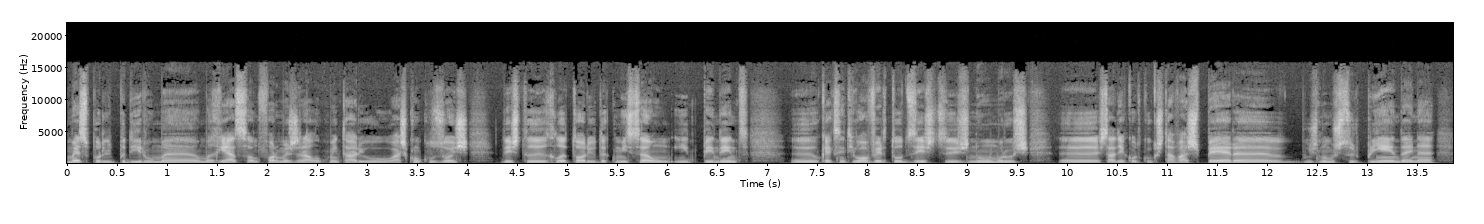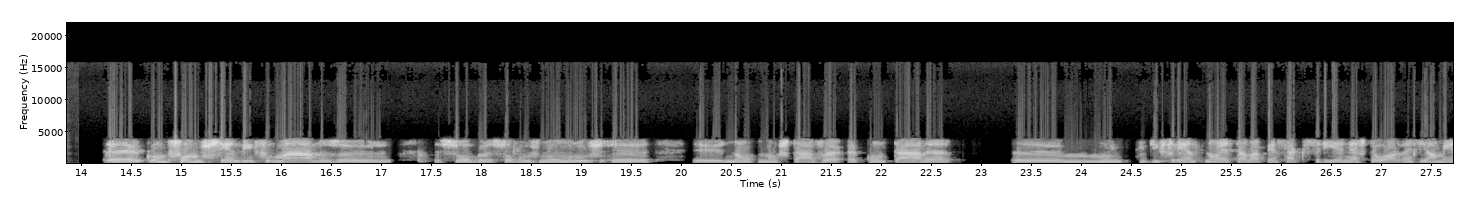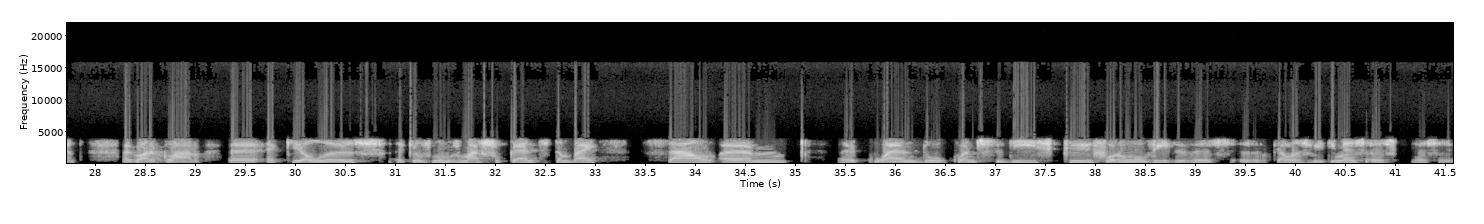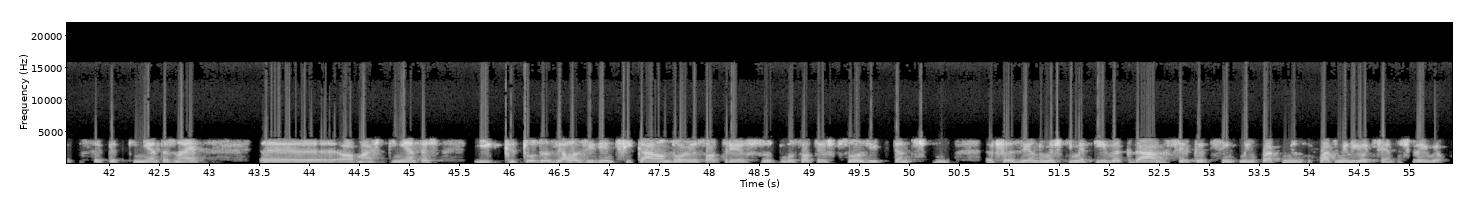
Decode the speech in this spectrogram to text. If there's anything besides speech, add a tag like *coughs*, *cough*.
começo por lhe pedir uma, uma reação de forma geral, um comentário às conclusões deste relatório da Comissão Independente. Uh, o que é que sentiu ao ver todos estes números? Uh, está de acordo com o que estava à espera? Os números surpreendem-na? Uh, como fomos sendo informados sobre, sobre os números, não, não estava a contar Uh, muito diferente, não é? Estava a pensar que seria nesta ordem, realmente. Agora, claro, uh, aqueles, aqueles números mais chocantes também são um, uh, eh, quando, quando se diz que foram ouvidas aquelas vítimas, as, as, cerca de 500, não é? Ou mais de 500, e que todas elas identificaram dois ou três, duas ou três pessoas e, portanto, fazendo uma estimativa que dá cerca de 5 mil, 4.800, creio eu.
